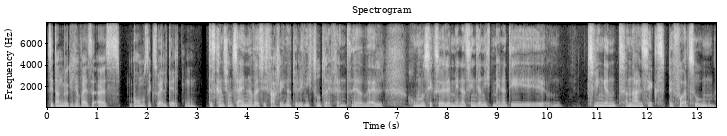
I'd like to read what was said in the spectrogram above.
sie dann möglicherweise als homosexuell gelten? Das kann schon sein, aber es ist fachlich natürlich nicht zutreffend, ja, weil homosexuelle Männer sind ja nicht Männer, die zwingend Analsex bevorzugen,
